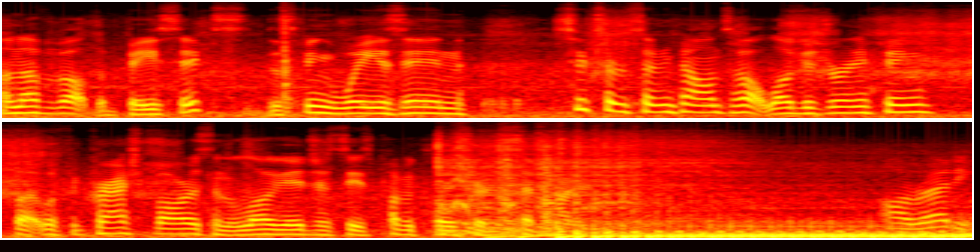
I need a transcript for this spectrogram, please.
Enough about the basics. This thing weighs in 670 pounds without luggage or anything, but with the crash bars and the luggage, I'd say it's probably closer to 700. Alrighty.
